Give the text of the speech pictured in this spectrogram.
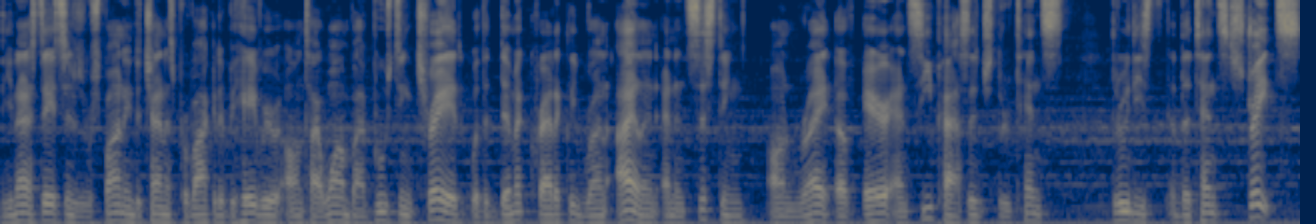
the United States is responding to China's provocative behavior on Taiwan by boosting trade with a democratically run island and insisting on right of air and sea passage through tense through these the tense straits,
